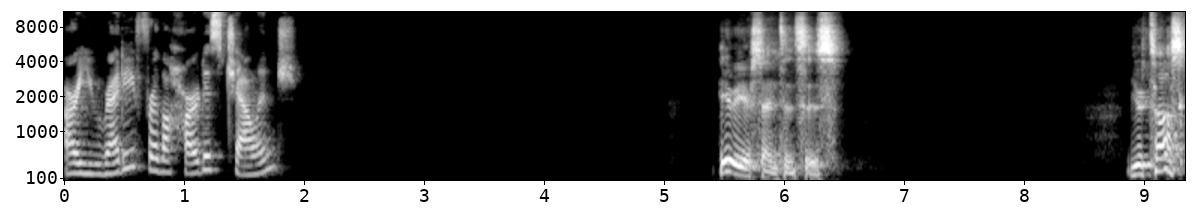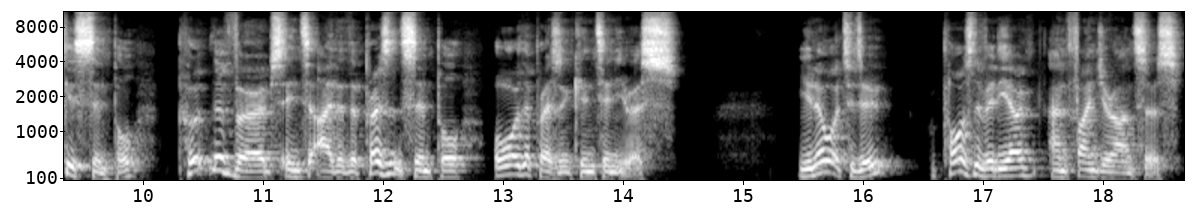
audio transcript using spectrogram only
Are you ready for the hardest challenge? Here are your sentences. Your task is simple. Put the verbs into either the present simple or the present continuous. You know what to do. Pause the video and find your answers.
